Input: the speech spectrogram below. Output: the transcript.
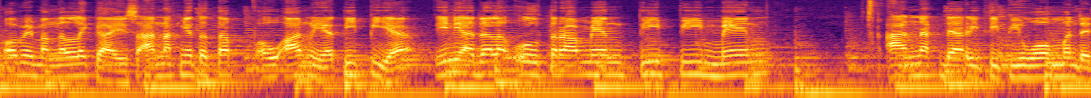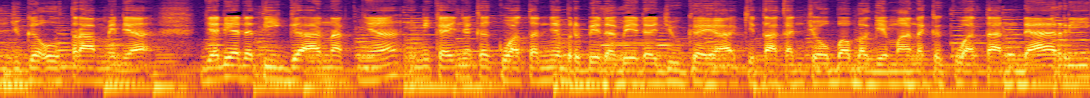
oh memang ngelek guys. Anaknya tetap oh anu ya TP ya. Ini adalah Ultraman TP Man anak dari TP Woman dan juga Ultraman ya. Jadi ada tiga anaknya. Ini kayaknya kekuatannya berbeda-beda juga ya. Kita akan coba bagaimana kekuatan dari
